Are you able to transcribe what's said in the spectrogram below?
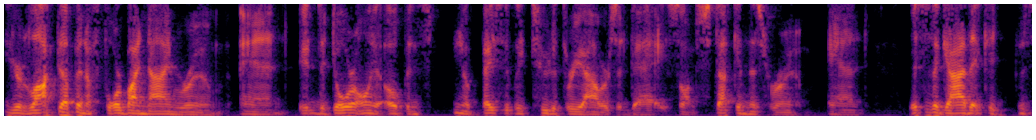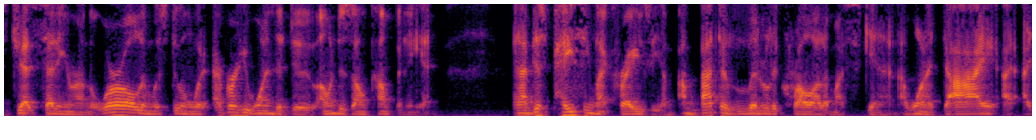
you're locked up in a four by nine room and it, the door only opens, you know, basically two to three hours a day. So I'm stuck in this room, and this is a guy that could was jet setting around the world and was doing whatever he wanted to do, owned his own company, and and I'm just pacing like crazy. I'm, I'm about to literally crawl out of my skin. I want to die. I, I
